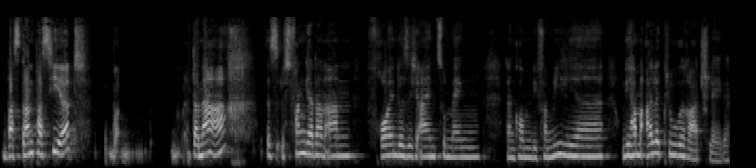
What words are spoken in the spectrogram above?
Was dann passiert, danach, es, es fangen ja dann an, Freunde sich einzumengen, dann kommen die Familie und die haben alle kluge Ratschläge.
